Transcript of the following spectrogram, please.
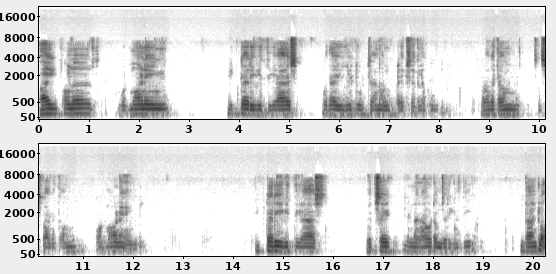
Hi founders good morning victory with Yash Uday YouTube channel ప్రేక్షకులకు స్వాగతం సుస్వాగతం. Good morning victory with Yash website నిన్న రావటం జరిగినది. దాంట్లో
